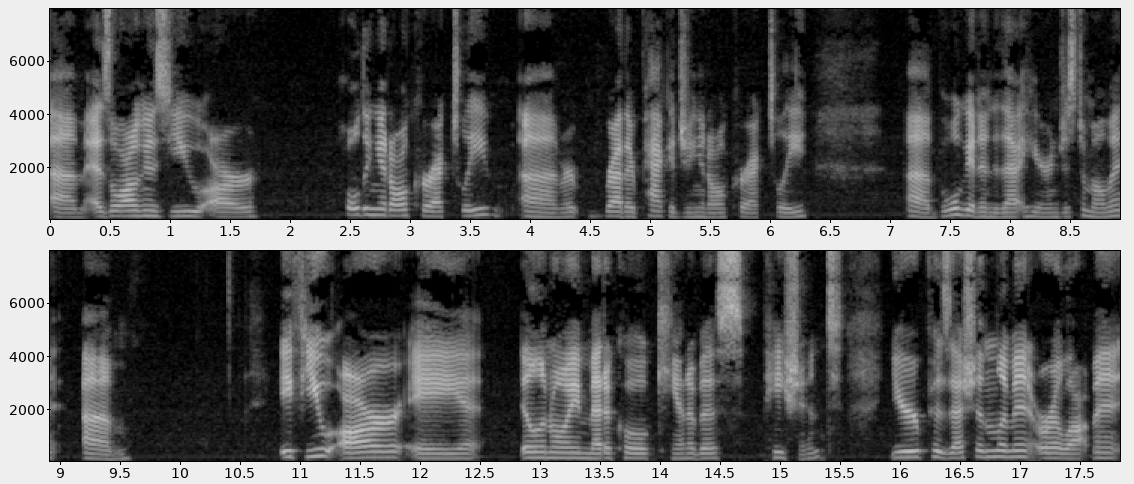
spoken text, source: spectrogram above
Um, as long as you are holding it all correctly, um, or rather packaging it all correctly. Uh, but we'll get into that here in just a moment. Um, if you are a Illinois medical cannabis patient, your possession limit or allotment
